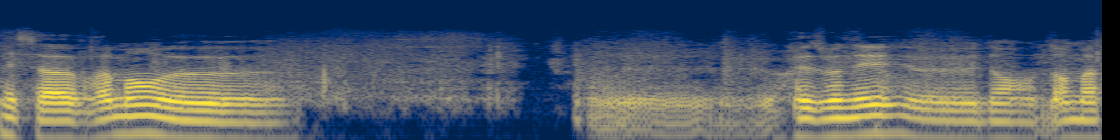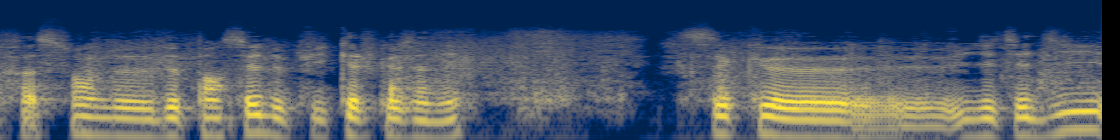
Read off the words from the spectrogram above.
Et ça a vraiment euh, résonné euh, dans, ma façon de, penser depuis quelques années. C'est que euh, il était dit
